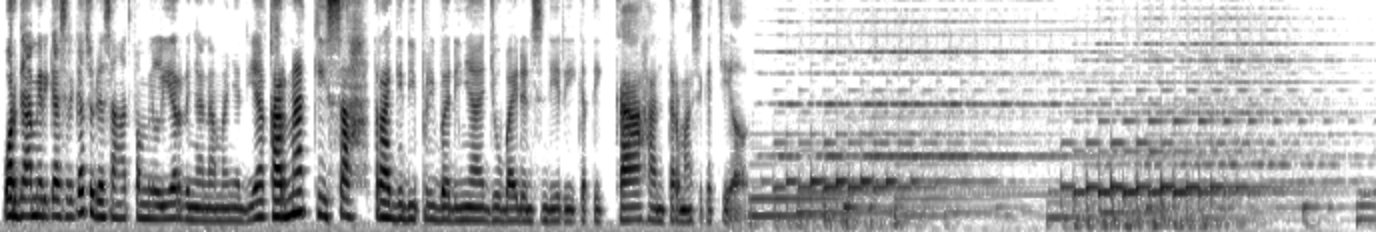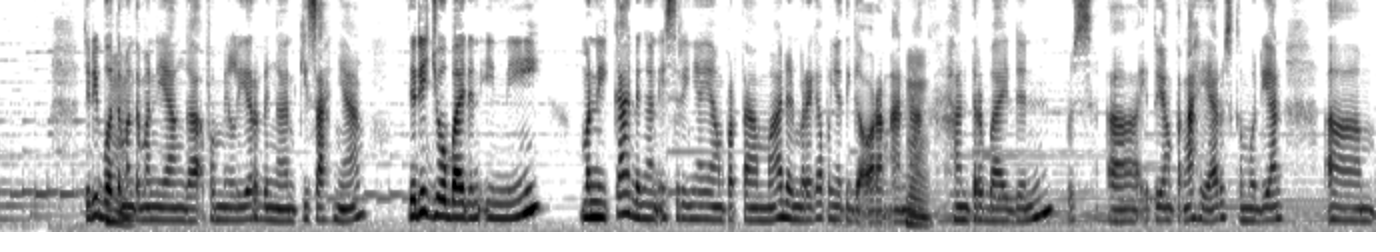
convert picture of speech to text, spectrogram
Warga Amerika Serikat sudah sangat familiar dengan namanya dia karena kisah tragedi pribadinya Joe Biden sendiri ketika Hunter masih kecil. Jadi buat Hmm. teman-teman yang nggak familiar dengan kisahnya, jadi Joe Biden ini menikah dengan istrinya yang pertama dan mereka punya tiga orang anak, Hunter Biden, terus uh, itu yang tengah ya, terus kemudian um,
